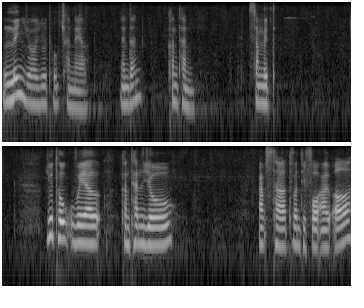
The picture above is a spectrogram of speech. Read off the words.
link your youtube channel and then content. Submit YouTube will continue after 24 hours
